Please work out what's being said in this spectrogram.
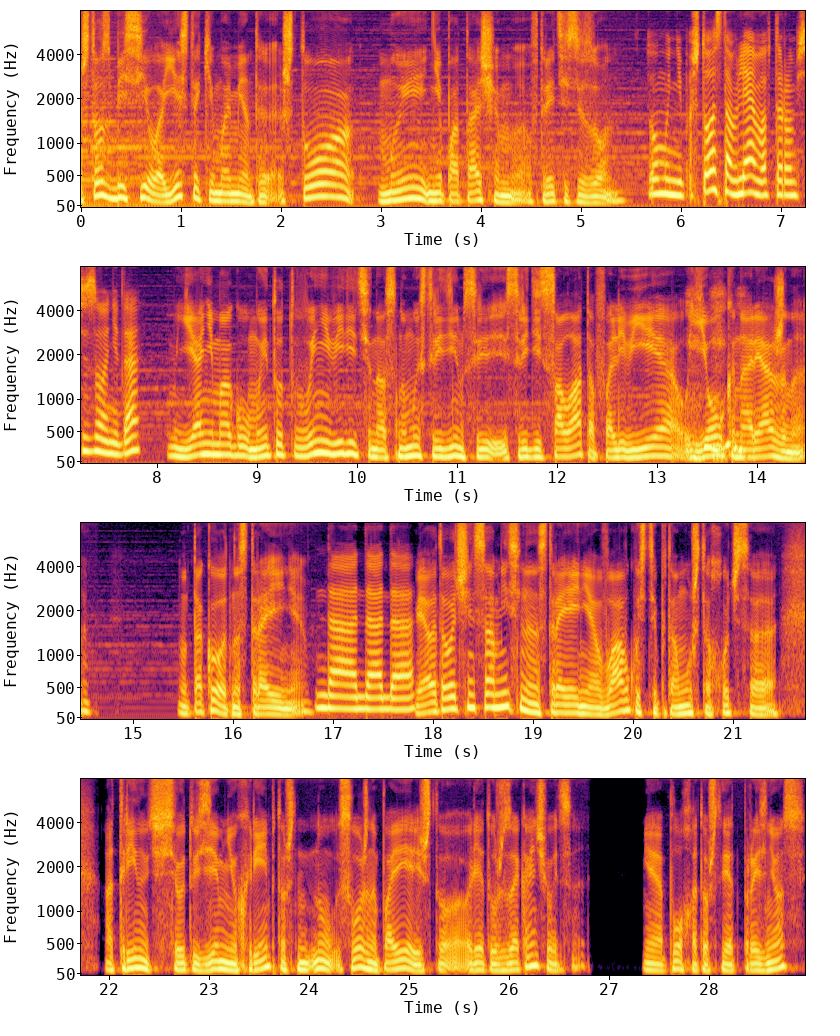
Что взбесило? Есть такие моменты? Что мы не потащим в третий сезон? что, мы не... что оставляем во втором сезоне, да? Я не могу. Мы тут, вы не видите нас, но мы среди, среди, среди салатов, оливье, елка наряжена. Ну, такое вот настроение. Да, да, да. И это очень сомнительное настроение в августе, потому что хочется отринуть всю эту зимнюю хрень, потому что, ну, сложно поверить, что лето уже заканчивается. Мне плохо то, что я это произнес.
